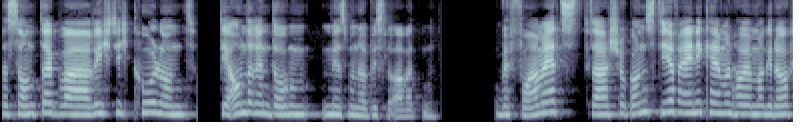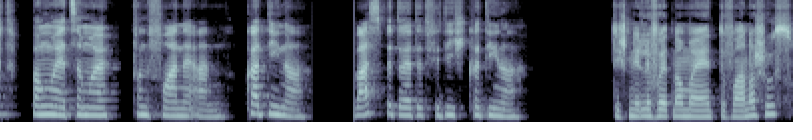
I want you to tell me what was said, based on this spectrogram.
Der Sonntag war richtig cool und die anderen Tage müssen wir noch ein bisschen arbeiten. Bevor wir jetzt da schon ganz tief reinkommen, habe ich mir gedacht, fangen wir jetzt einmal von vorne an. Cortina, was bedeutet für dich Cortina? Die Schnelle fällt mir mal ein Tofana-Schuss.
